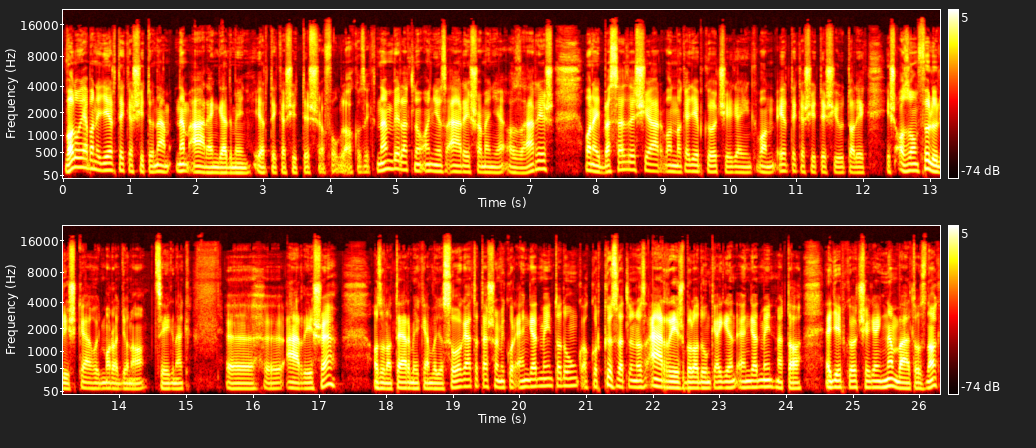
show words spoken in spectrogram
Valójában egy értékesítő nem, nem árengedmény értékesítéssel foglalkozik. Nem véletlenül annyi az ár és amennyi az ár és van egy beszerzési ár, vannak egyéb költségeink, van értékesítési utalék, és azon fölül is kell, hogy maradjon a cégnek árrése azon a terméken vagy a szolgáltatáson, amikor engedményt adunk, akkor közvetlenül az árrésből adunk engedményt, mert a egyéb költségeink nem változnak.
